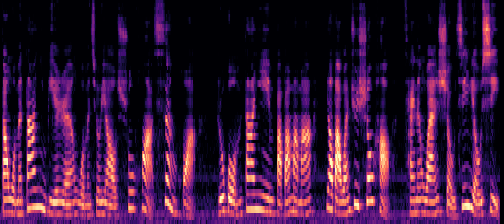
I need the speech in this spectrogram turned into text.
当我们答应别人，我们就要说话算话。如果我们答应爸爸妈妈要把玩具收好，才能玩手机游戏，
